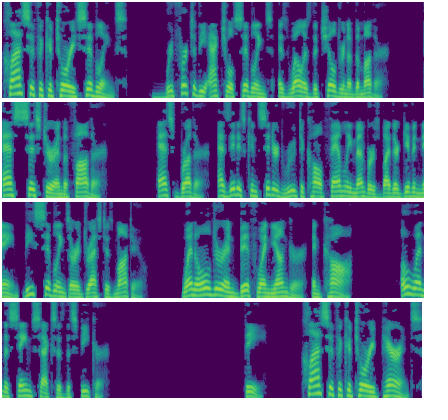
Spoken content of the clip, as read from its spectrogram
classificatory siblings refer to the actual siblings, as well as the children of the mother's sister and the father. S. brother. As it is considered rude to call family members by their given name, these siblings are addressed as Matu. When older and Biff when younger, and Ka. O when the same sex as the speaker. The classificatory parents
